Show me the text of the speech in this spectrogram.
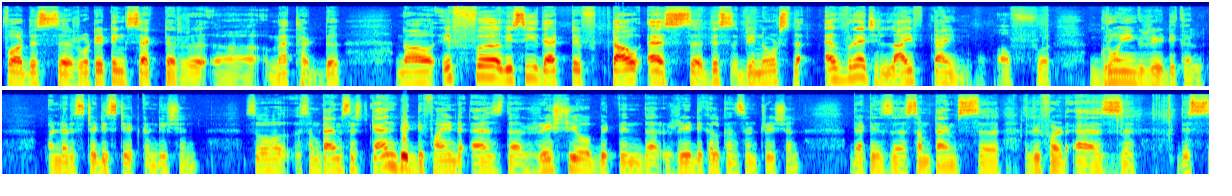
for this uh, rotating sector uh, method. Now, if uh, we see that if tau s uh, this denotes the average lifetime of uh, growing radical under steady state condition so, sometimes it can be defined as the ratio between the radical concentration that is uh, sometimes uh, referred as uh, this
